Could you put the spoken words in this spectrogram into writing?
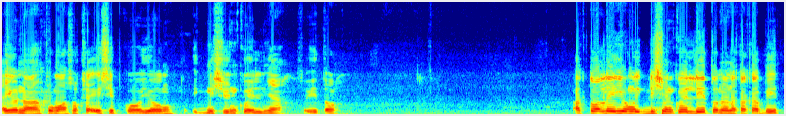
ayun na, pumasok sa isip ko yung ignition coil niya. So ito. Actually, yung ignition coil dito na nakakabit,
